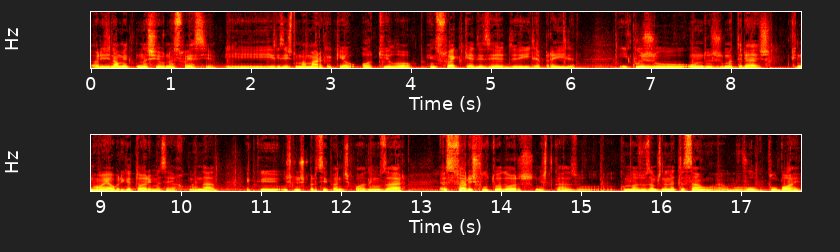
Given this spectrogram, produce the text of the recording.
Originalmente nasceu na Suécia e existe uma marca que é o Otilo, em sueco quer dizer de ilha para ilha, e cujo um dos materiais, que não é obrigatório, mas é recomendado, é que os, os participantes podem usar acessórios flutuadores, neste caso, como nós usamos na natação, o vulgo pull boy,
